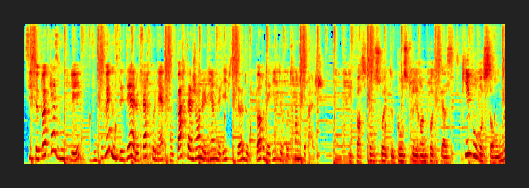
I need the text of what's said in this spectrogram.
Si ce podcast vous plaît, vous pouvez nous aider à le faire connaître en partageant le lien de l'épisode au bord des de votre entourage. Et parce qu'on souhaite construire un podcast qui vous ressemble,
